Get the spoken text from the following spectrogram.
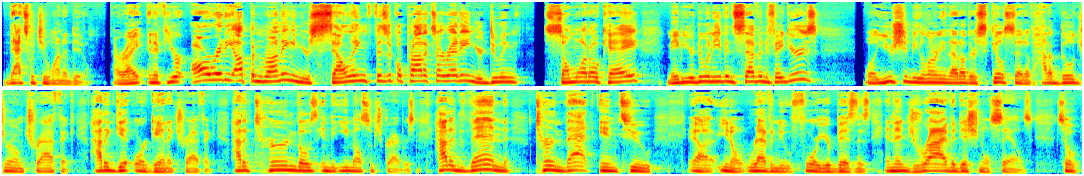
That's what you want to do. All right. And if you're already up and running and you're selling physical products already and you're doing somewhat okay, maybe you're doing even seven figures well, you should be learning that other skill set of how to build your own traffic, how to get organic traffic, how to turn those into email subscribers, how to then turn that into uh, you know revenue for your business, and then drive additional sales. So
